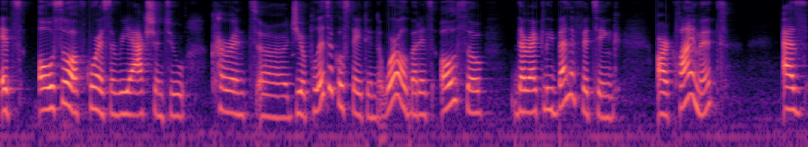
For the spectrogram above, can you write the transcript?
It's also, of course, a reaction to current uh, geopolitical state in the world, but it's also directly benefiting our climate as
